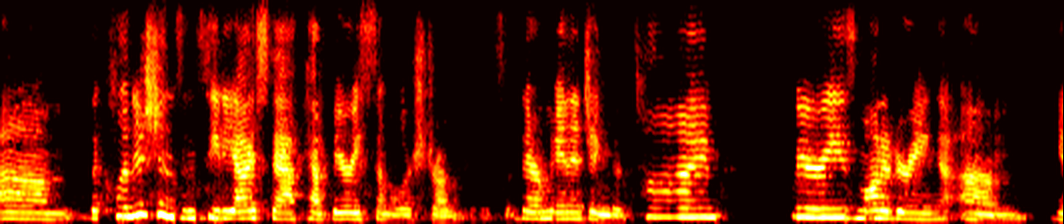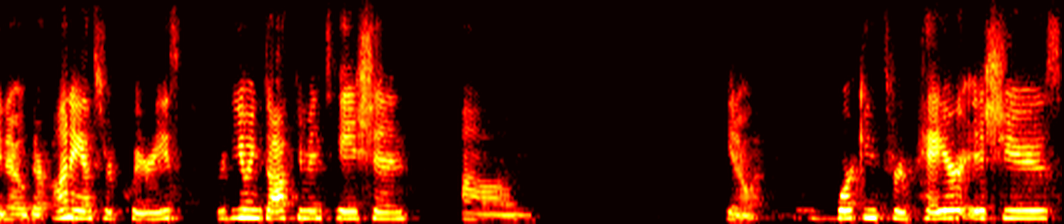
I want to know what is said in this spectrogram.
um, the clinicians and CDI staff have very similar struggles. They're managing their time, queries, monitoring, um, you know, their unanswered queries, reviewing documentation, um, you know, working through payer issues,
